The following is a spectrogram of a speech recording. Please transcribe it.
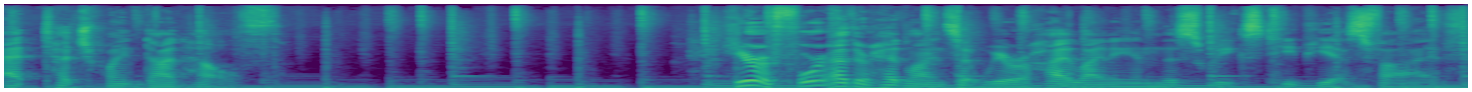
at touchpoint.health. Here are four other headlines that we are highlighting in this week's TPS 5.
